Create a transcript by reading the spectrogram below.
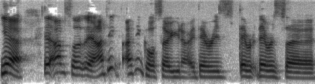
Yeah, yeah, absolutely. And I think I think also, you know, there is there there is a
